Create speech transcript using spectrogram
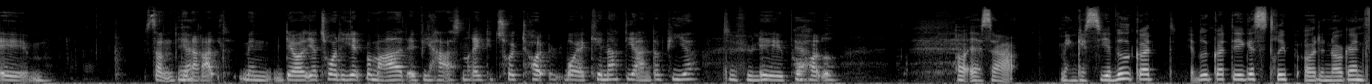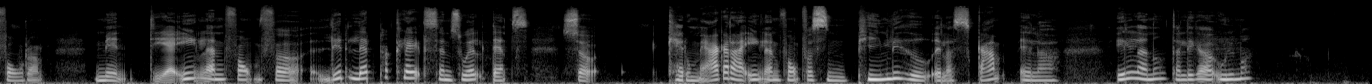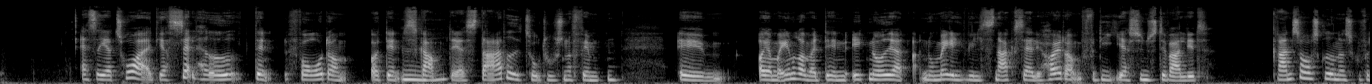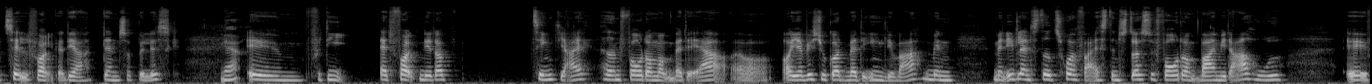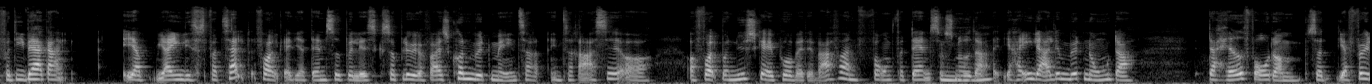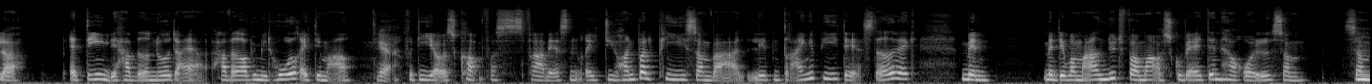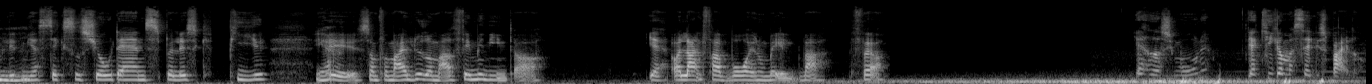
Øhm, sådan ja. generelt. Men det er, jeg tror, det hjælper meget, at vi har sådan et rigtig trygt hold, hvor jeg kender de andre piger øh, på ja. holdet. Og altså, man kan sige, jeg ved godt, jeg ved godt, det ikke er strip, og det nok er en fordom, men det er en eller anden form for lidt let påklædt sensuel dans. Så kan du mærke, at der er en eller anden form for sådan pinlighed eller skam eller et eller andet, der ligger og ulmer? Altså, jeg tror, at jeg selv havde den fordom og den skam, mm. da jeg startede i 2015. Øhm, og jeg må indrømme, at det er ikke noget, jeg normalt ville snakke særlig højt om, fordi jeg synes, det var lidt grænseoverskridende at skulle fortælle folk, at jeg danser burlesk. Ja. Øhm, fordi at folk netop tænkte, jeg havde en fordom om, hvad det er, og, og jeg vidste jo godt, hvad det egentlig var, men, men et eller andet sted tror jeg faktisk, at den største fordom var i mit eget hoved. Øh, fordi hver gang jeg, jeg egentlig fortalte folk, at jeg dansede burlesk, så blev jeg faktisk kun mødt med inter- interesse og og folk var nysgerrige på, hvad det var for en form for dans og sådan noget. Der, mhm. jeg har egentlig aldrig mødt nogen, der, der havde fordomme, så jeg føler, at det egentlig har været noget, der er, har været op i mit hoved rigtig meget. Ja. Fordi jeg også kom fra, fra at være sådan en rigtig håndboldpige, som var lidt en drengepige, det er jeg stadigvæk. Men, men det var meget nyt for mig at skulle være i den her rolle som, som mm. lidt mere sexet showdance, burlesk pige, ja. øh, som for mig lyder meget feminint og, ja, og langt fra, hvor jeg normalt var før. Jeg hedder Simone. Jeg kigger mig selv i spejlet.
